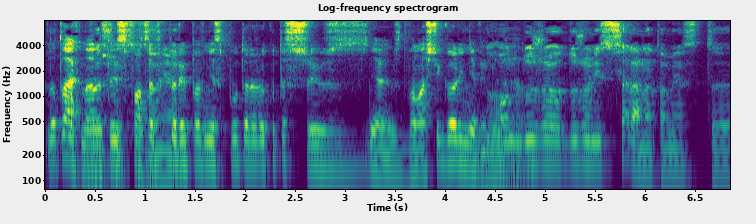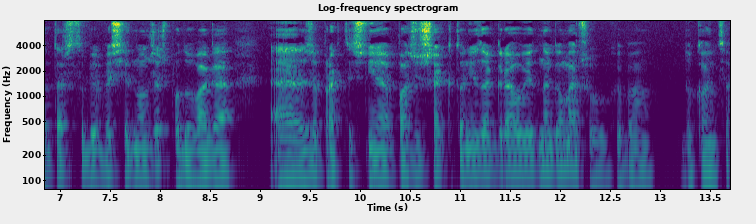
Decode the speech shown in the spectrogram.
No tak, no ale to jest facet, który pewnie z półtora roku też strzelił z, nie wiem, z 12 goli, nie wiem. No, on dużo, dużo nie strzela, natomiast e, też sobie weź jedną rzecz pod uwagę, że praktycznie Parzyszek to nie zagrał jednego meczu chyba do końca,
